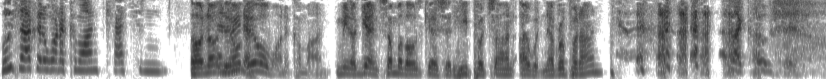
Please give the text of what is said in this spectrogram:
Who's not going to want to come on, Cats and? Oh no, and they all, they all want to come on. I mean, again, some of those guests that he puts on, I would never put on. like oh, hosted.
